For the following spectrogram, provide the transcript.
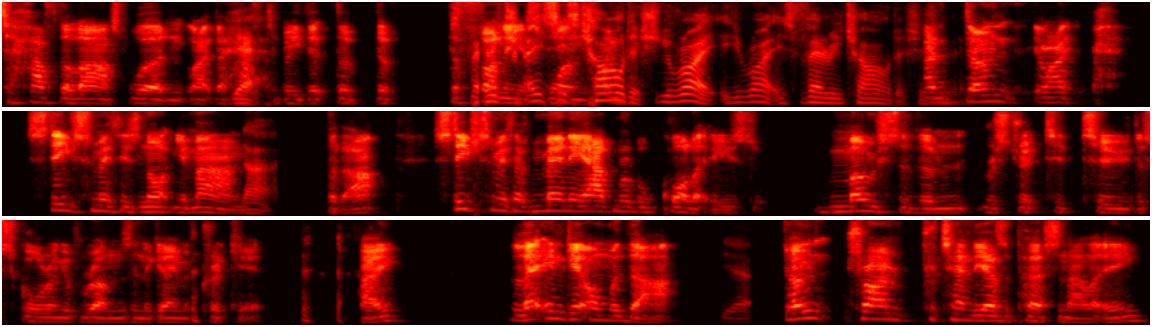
to have the last word and like they Yeah. have to be the the the, the It's very funniest it's, it's ones. And- childish. You're right. You're right. It's very childish, and it? don't like Steve Smith is not your man Nah. for that. Steve Smith has many admirable qualities, most of them restricted to the scoring of runs in the game of cricket. Okay. Let him get on with that. Yeah. Don't try and pretend he has a personality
